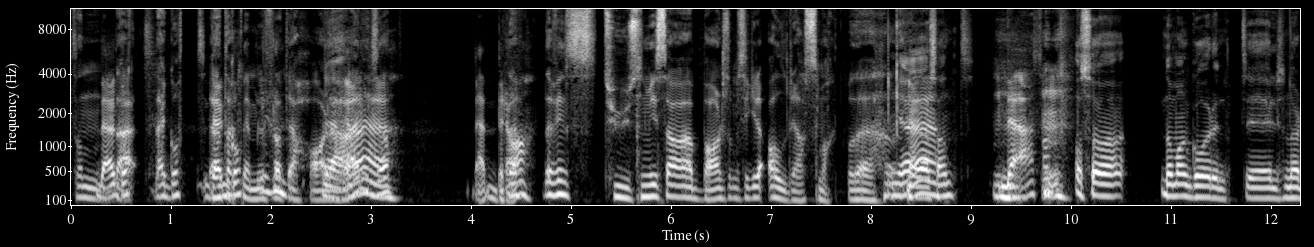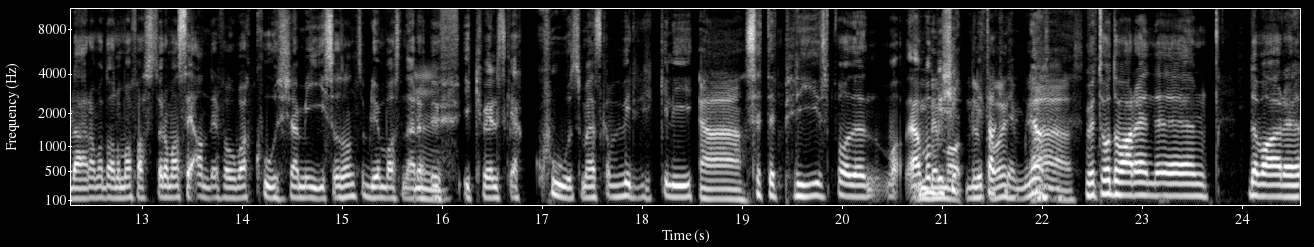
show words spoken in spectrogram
sånn, Det er godt. Det er, godt. Det Jeg er er godt, takknemlig liksom. for at jeg har det her. ikke sant? Det er bra. Det, det fins tusenvis av barn som sikkert aldri har smakt på det. Ja, det er sant. Det er sant. Og så når man går rundt eh, liksom når det er ramadan og man faster, og man ser andre folk bare koser seg med is, og sånt, så blir man bare sånn der Mm. Uff, i kveld skal jeg kose meg. Jeg skal virkelig Ja. sette pris på den. Ja, man blir skikkelig takknemlig. Ja, Altså. Vet du hva, det var en eh, Det var eh,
